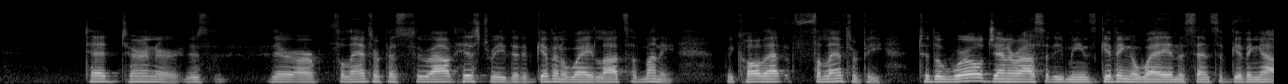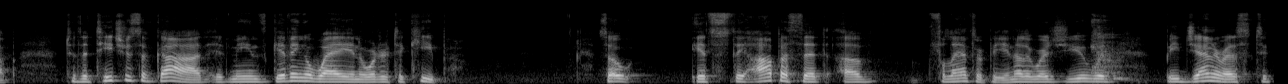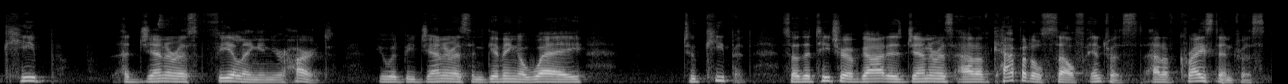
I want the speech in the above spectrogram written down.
Ted Turner, There's, there are philanthropists throughout history that have given away lots of money. We call that philanthropy. To the world, generosity means giving away in the sense of giving up. To the teachers of God, it means giving away in order to keep. So it's the opposite of philanthropy. In other words, you would be generous to keep a generous feeling in your heart. You would be generous in giving away to keep it. So the teacher of God is generous out of capital self-interest, out of Christ interest.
